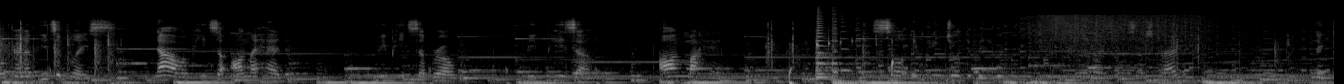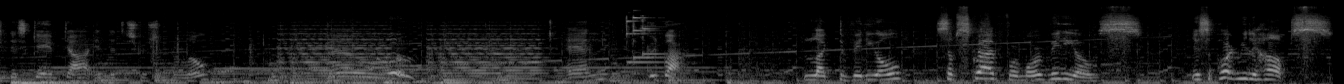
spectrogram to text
work at a pizza place. Now I have a pizza on my head. Free pizza, bro. Free pizza uh, on my head. So if you enjoyed the video, remember to like and subscribe. Link to this game down in the description below. And goodbye. Like the video, subscribe for more videos. Your support really helps.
